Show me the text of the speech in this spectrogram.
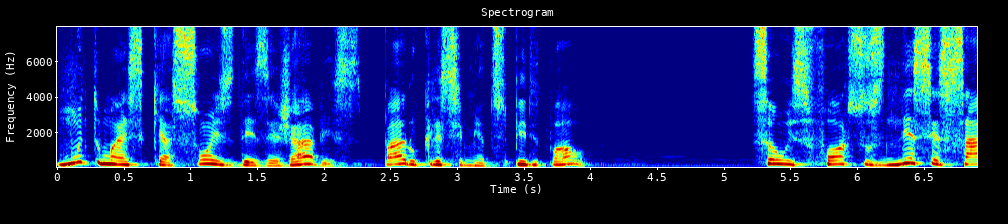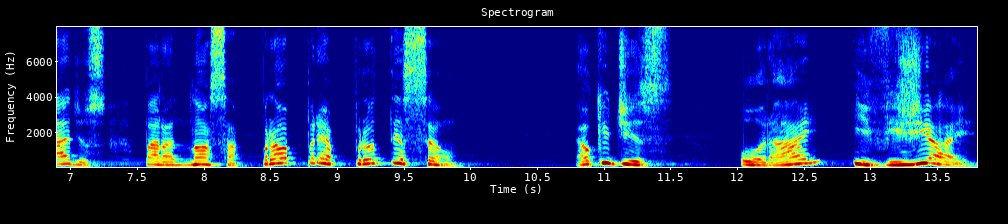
muito mais que ações desejáveis para o crescimento espiritual, são esforços necessários para a nossa própria proteção. É o que diz: orai e vigiai.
